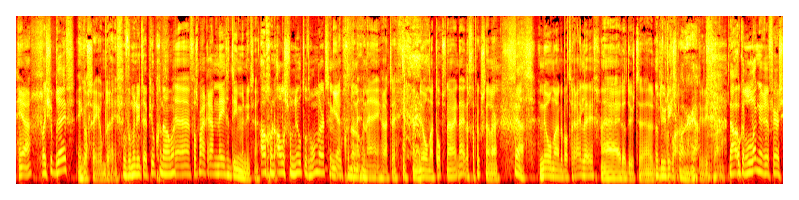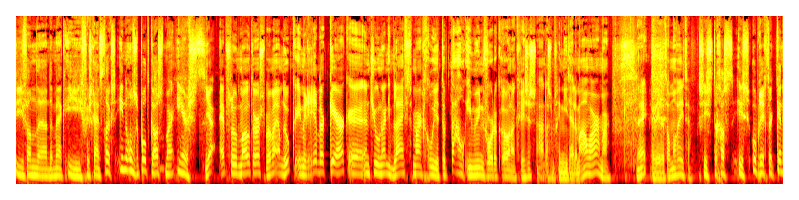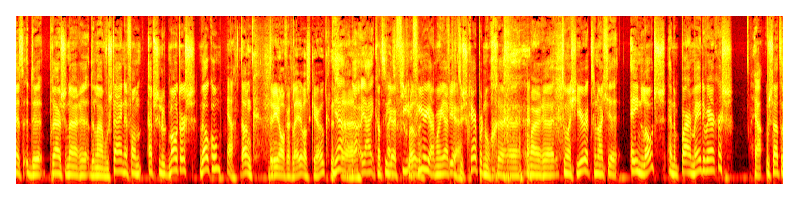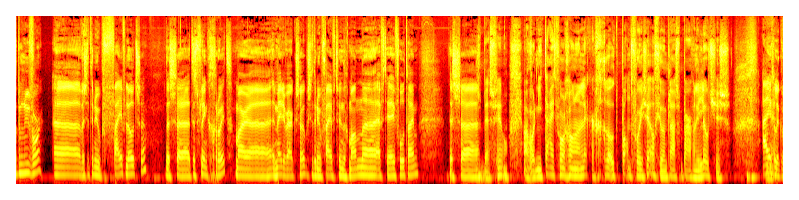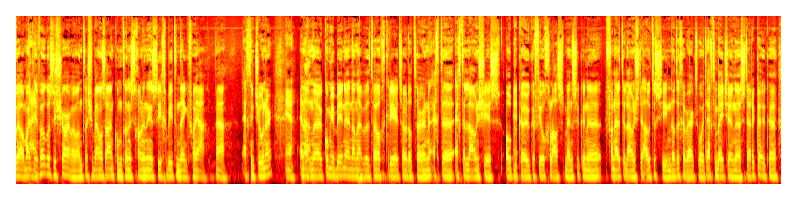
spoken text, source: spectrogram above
Ja. Was je op dreef? Ik was zeker op dreef. Hoeveel minuten heb je opgenomen? Uh, volgens mij ruim 19 minuten. Oh, gewoon alles van 0 tot 100 heb ja. je opgenomen? Nee, nee 0 naar topsnelheid. Nee, dat gaat ook sneller. Ja. 0 naar de batterij leeg. Nee, dat duurt, uh, dat, dat duurt iets langer. langer ja. duurt iets langer. Nou, ook een langere versie van uh, de Mach-E verschijnt straks in onze podcast. Maar eerst... Ja, Absolute Motors, bij mij om de hoek in Ridderkerk. een tuner, die blijft maar groeien. Totaal immuun voor de coronacrisis. Nou, dat is misschien niet helemaal waar, maar... Nee. We willen het allemaal weten. Precies, de gast is oprichter Kenneth de Pruisenaren de La Woestijnen van Absolute Motors. Welkom. Ja, dank. Drieënhalf jaar geleden was ik hier ook. Dus, ja, uh, nou, ja, ik had hier vier, vier, jaar, maar jij hebt het dus scherper nog. Uh, maar uh, toen was je hier, toen had je één loods en een paar medewerkers. Ja. Hoe staat het er nu voor? we zitten nu op vijf loodsen. Dus uh, het is flink gegroeid. Maar uh, medewerkers ook. We zitten nu op 25 man uh, FTE fulltime. Dus, uh... Dat is best veel. Maar wordt niet tijd voor gewoon een lekker groot pand voor jezelf, joh, in plaats van een paar van die loodjes? Eigenlijk wel, maar het heeft ook wel zijn charme. Want als je bij ons aankomt, dan is het gewoon een industriegebied en denk je van ja, ja echt een tuner. Ja. En dan uh, kom je binnen en dan hebben we het wel gecreëerd zodat er een echte, echte lounge is. Open ja. keuken, veel glas. Mensen kunnen vanuit de lounge de auto's zien dat er gewerkt wordt. Echt een beetje een uh, sterrenkeuken.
